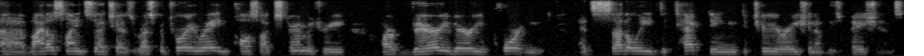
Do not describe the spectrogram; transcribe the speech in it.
uh, vital signs such as respiratory rate and pulse oximetry are very, very important at subtly detecting deterioration of these patients.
